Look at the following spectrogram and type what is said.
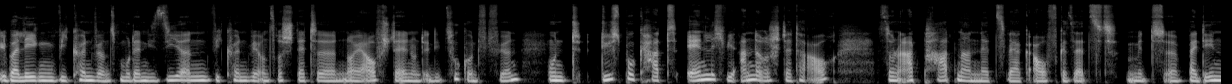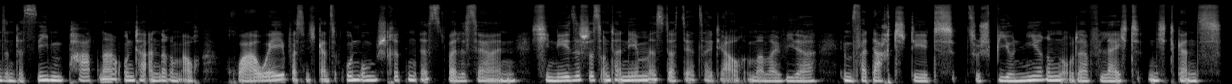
überlegen, wie können wir uns modernisieren, wie können wir unsere Städte neu aufstellen und in die Zukunft führen. Und Duisburg hat ähnlich wie andere Städte auch so eine Art Partnernetzwerk aufgesetzt. Mit, äh, bei denen sind das sieben Partner, unter anderem auch Huawei, was nicht ganz unumstritten ist, weil es ja ein chinesisches Unternehmen ist, das derzeit ja auch immer mal wieder im Verdacht steht, zu spionieren oder vielleicht nicht ganz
